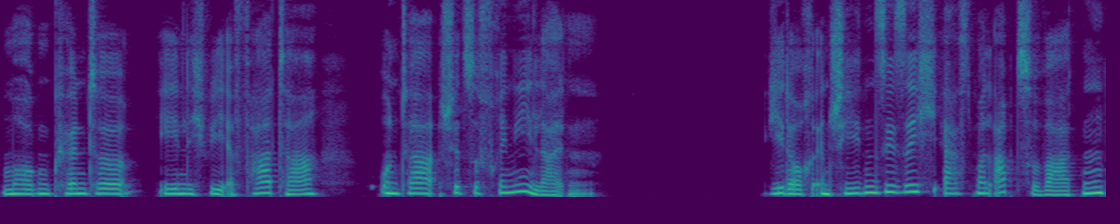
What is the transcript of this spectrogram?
Morgen könnte, ähnlich wie ihr Vater, unter Schizophrenie leiden. Jedoch entschieden sie sich, erstmal abzuwarten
